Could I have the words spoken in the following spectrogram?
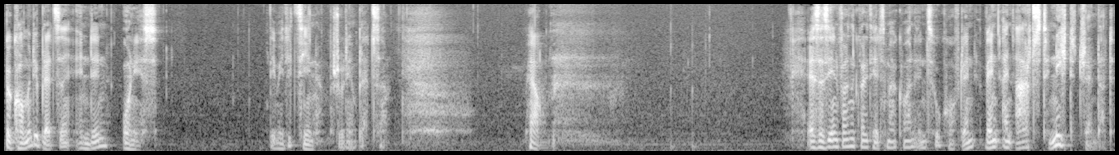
bekommen die Plätze in den Unis. Die Medizinstudienplätze. Ja. Es ist jedenfalls ein Qualitätsmerkmal in Zukunft. Denn wenn ein Arzt nicht gendert,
